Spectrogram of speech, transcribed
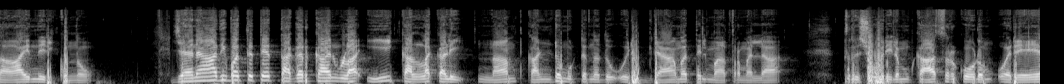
താഴ്ന്നിരിക്കുന്നു. ജനാധിപത്യത്തെ തകർക്കാനുള്ള ഈ കള്ളക്കളി നാം കണ്ടുമുട്ടുന്നത് ഒരു ഗ്രാമത്തിൽ മാത്രമല്ല തൃശൂരിലും കാസർഗോഡും ഒരേ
